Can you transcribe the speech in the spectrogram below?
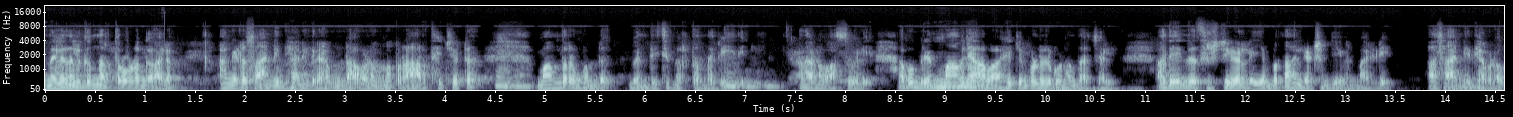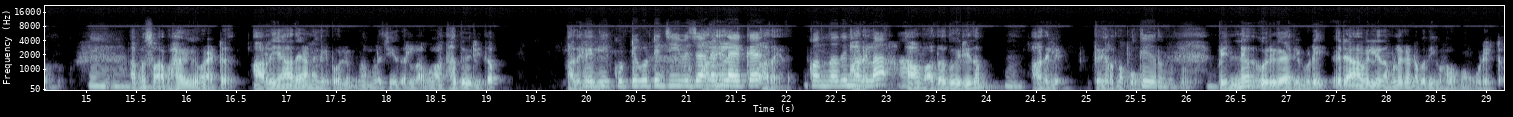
നിലനിൽക്കുന്നത്രോളം കാലം അങ്ങയുടെ സാന്നിധ്യാനുഗ്രഹം ഉണ്ടാവണമെന്ന് പ്രാർത്ഥിച്ചിട്ട്. മന്ത്രം കൊണ്ട് ബന്ധിച്ച് നിർത്തുന്ന രീതി. അതാണ് വാസ്തുവലി അപ്പോൾ ബ്രഹ്മാവിനെ ആവാഹിക്കുമ്പോൾ ഒരു ഗുണം എന്താ വെച്ചാൽ അദ്ദേഹത്തിന്റെ സൃഷ്ടികളിലെ എൺപത്തിനാല് ലക്ഷം ജീവന്മാരുടെയും ആ സാന്നിധ്യം അവിടെ വന്നു. അപ്പോൾ സ്വാഭാവികമായിട്ട് അറിയാതെ ആണെങ്കിൽ പോലും നമ്മൾ ചെയ്തിട്ടുള്ള വധദുരിതം അതിൽ കുട്ടി കുട്ടി ജീവജാലങ്ങളെയൊക്കെ കൊന്നതിനുള്ള ആ വധദുരിതം അതിൽ അതിൽ തീർന്നു പോകും. പിന്നെ ഒരു കാര്യം കൂടി രാവിലെ നമ്മൾ ഗണപതി ഹോമം കൂടിയിട്ട്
